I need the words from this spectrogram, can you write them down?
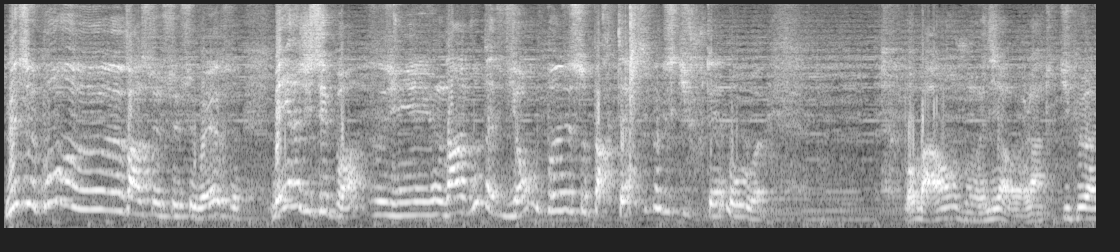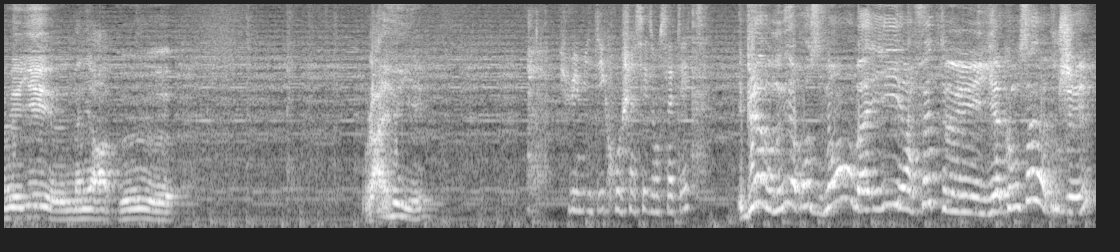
Mais ce con, euh, enfin, ce, ce, ce- ouais, ce- mais il réagissait pas. On a un gros tas de viande posé sur par terre, c'est pas ce qu'il foutait. Bon, ouais. bon bah, on va dire, voilà, un tout petit peu réveillé euh, de manière un peu. euh, on l'a réveillé. Je lui ai mis des gros chassés dans sa tête? Et puis à un moment donné, heureusement, bah, il, en fait, euh, il a commencé à bouger.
